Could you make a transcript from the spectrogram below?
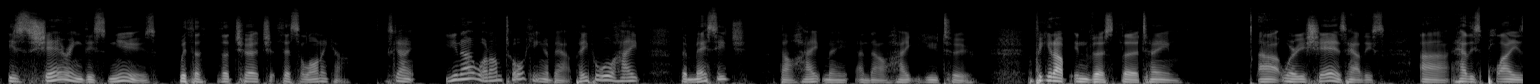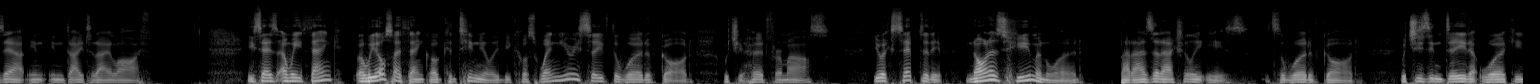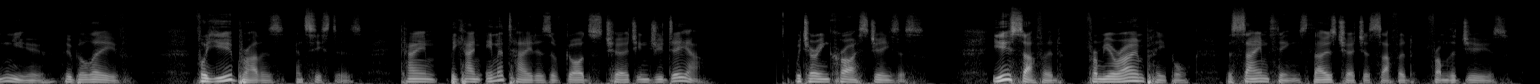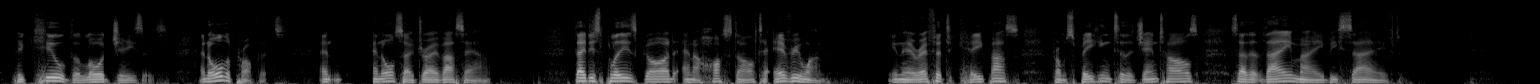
is sharing this news with the, the church at Thessalonica. He's going, You know what I'm talking about. People will hate the message, they'll hate me, and they'll hate you too. Pick it up in verse 13, uh, where he shares how this, uh, how this plays out in, in day-to-day life. He says, and we thank, well, we also thank God continually because when you received the word of God, which you heard from us, you accepted it not as human word, but as it actually is. It's the word of God, which is indeed at work in you who believe. For you, brothers and sisters, came became imitators of God's church in Judea, which are in Christ Jesus. You suffered from your own people the same things those churches suffered from the Jews, who killed the Lord Jesus and all the prophets, and, and also drove us out. They displeased God and are hostile to everyone in their effort to keep us from speaking to the Gentiles so that they may be saved.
